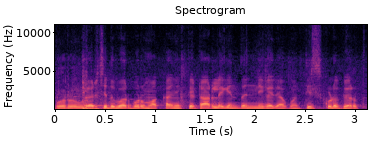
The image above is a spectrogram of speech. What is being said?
बरोबर. घरची तर भरपूर मक्का निघते टारले गेन तर निघते आपण तीच कुठं पेरतो?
